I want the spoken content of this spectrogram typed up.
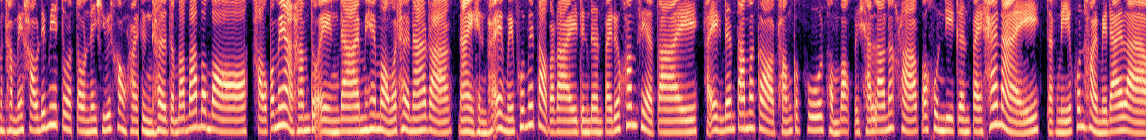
มันทำให้เขาได้มีตัวตนในชีวิตวิถีของใครถึงเธอจะบ้าบ้าบอเขาก็ไม่อาจทำตัวเองได้ ไม่ให้มองว่าเธอน่ารักนายเห็นพระเอกไม่พูดไม่ตอบอะไร จึงเดินไปด้วยความเสียใจ พระเอกเดินตามมากอดพร้อมกับพูด ผมบอกไปชัดแล้วนะครับ ว่าคุณดีเกินไปแค่ไหน จากนี้คุณถอยไม่ได้แล้ว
